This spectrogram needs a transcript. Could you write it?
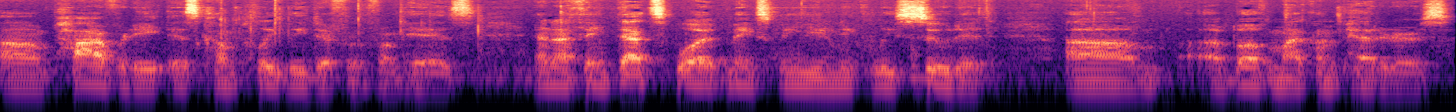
um, poverty is completely different from his. And I think that's what makes me uniquely suited um, above my competitors.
